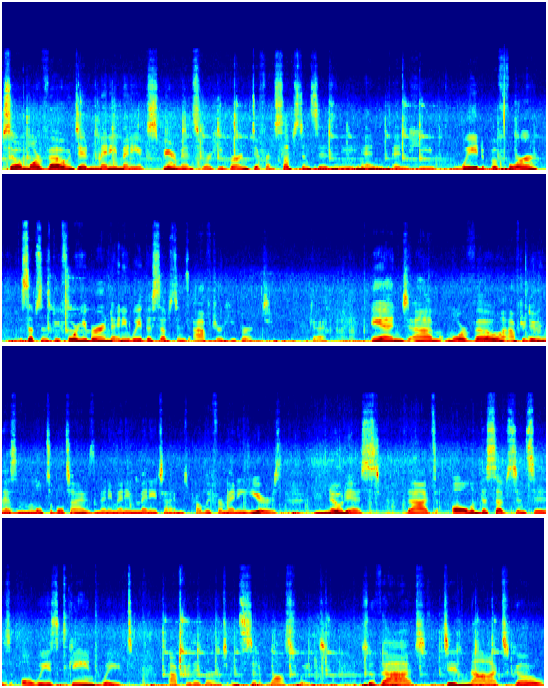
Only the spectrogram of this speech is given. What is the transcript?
So Morveau did many, many experiments where he burned different substances, and he and and he weighed before the substance before he burned, and he weighed the substance after he burned. Okay, and um, Morveau, after doing this multiple times, many, many, many times, probably for many years, noticed that all of the substances always gained weight after they burned instead of lost weight. So that did not go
